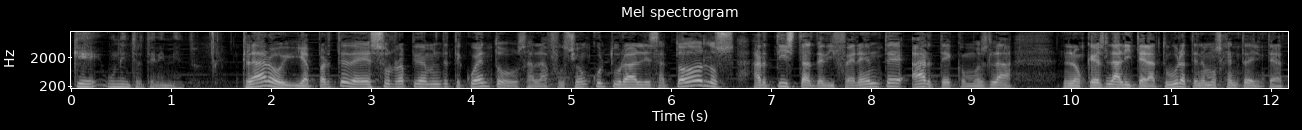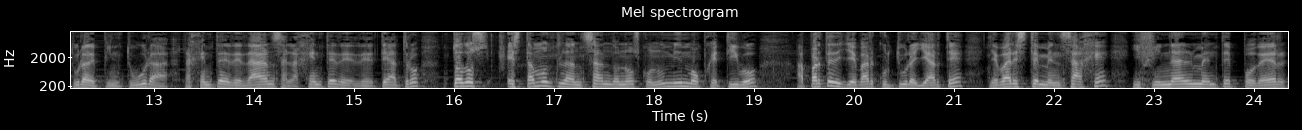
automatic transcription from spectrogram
que un entretenimiento. Claro, y aparte de eso, rápidamente te cuento, o sea, la fusión cultural es a todos los artistas de diferente arte, como es la lo que es la literatura, tenemos gente de literatura, de pintura, la gente de danza, la gente de, de teatro, todos estamos lanzándonos con un mismo objetivo, aparte de llevar cultura y arte, llevar este mensaje y finalmente poder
